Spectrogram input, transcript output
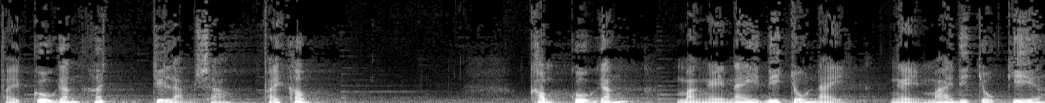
phải cố gắng hết chứ làm sao, phải không? Không cố gắng mà ngày nay đi chỗ này, ngày mai đi chỗ kia,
